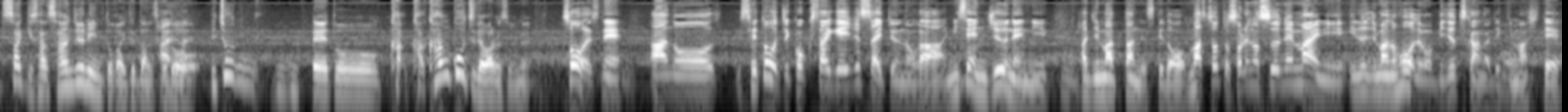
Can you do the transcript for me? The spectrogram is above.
さっきさ30人とか言ってたんですけど、はいはい。一応えっ、とかか観光地ではあるんですよね。そうですね、あの瀬戸内国際芸術祭というのが2010年に始まったんですけど、まあ、ちょっとそれの数年前に犬島の方でも美術館ができまして、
